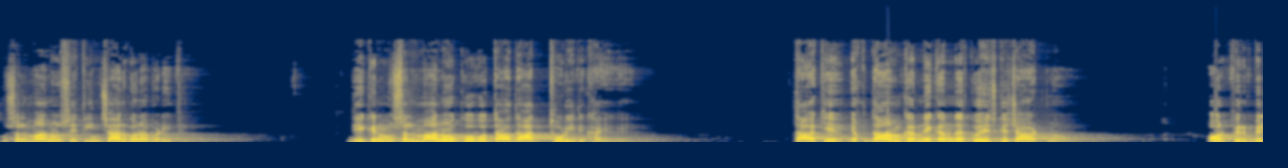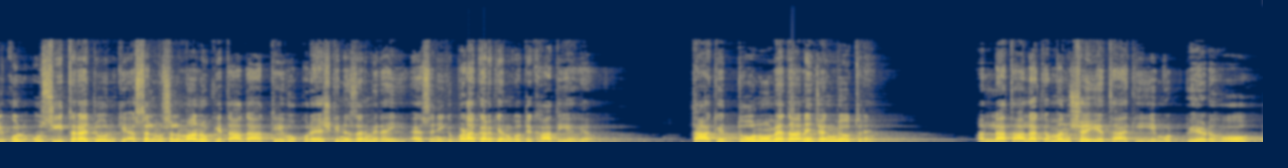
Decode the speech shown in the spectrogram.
مسلمانوں سے تین چار گنا بڑی تھی۔ لیکن مسلمانوں کو وہ تعداد تھوڑی دکھائی گئی۔ تاکہ اقدام کرنے کے اندر کوئی ہچکچاہٹ نہ ہو۔ اور پھر بالکل اسی طرح جو ان کی اصل مسلمانوں کی تعداد تھی، وہ قریش کی نظر میں رہی۔ ایسے نہیں کہ بڑا کر کے ان کو دکھا دیا گیا تاکہ دونوں میدان جنگ میں اتریں۔ اللہ تعالیٰ کا منشا یہ تھا کہ یہ مٹ بھیڑ ہو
